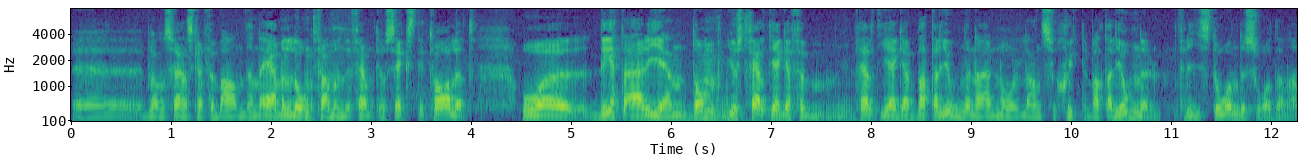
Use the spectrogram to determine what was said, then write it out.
eh, bland de svenska förbanden även långt fram under 50 och 60-talet. Och det är igen, de, just fältjägar, fältjägarbataljonerna är Norrlands skyttebataljoner, fristående sådana.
